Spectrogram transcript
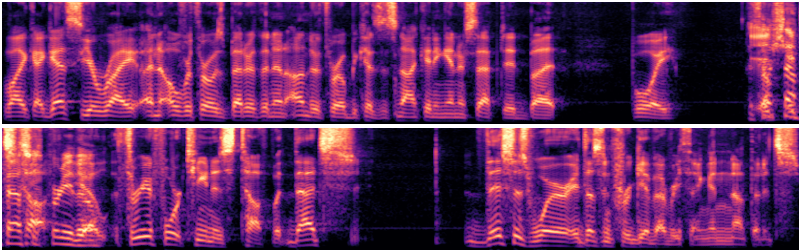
like, I guess you're right. An overthrow is better than an underthrow because it's not getting intercepted. But boy, The touchdown It's pass was tough. pretty though. Yeah, three of fourteen is tough, but that's this is where it doesn't forgive everything, and not that it's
